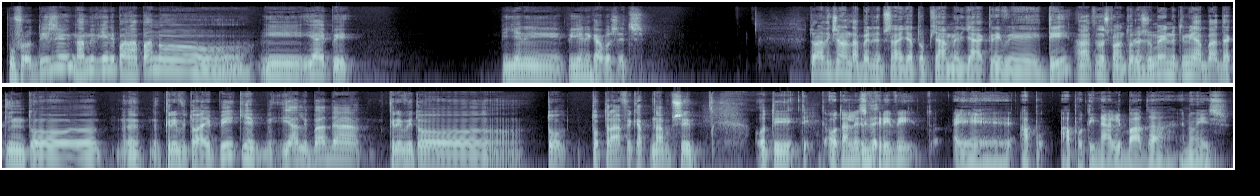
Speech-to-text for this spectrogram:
που φροντίζει να μην βγαίνει παραπάνω η, η IP. Πηγαίνει, πηγαίνει κάπως έτσι. Τώρα δεν ξέρω αν τα μπέρδεψα για το ποια μεριά κρύβει τι, αλλά τέλος πάντων το ρεζουμέ είναι ότι μία μπάντα κλείνει το, ε, κρύβει το IP και η άλλη μπάντα κρύβει το, το, το traffic από την άποψη ότι. Όταν λες κρύβει ε, από, από την άλλη μπάντα, εννοείς;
